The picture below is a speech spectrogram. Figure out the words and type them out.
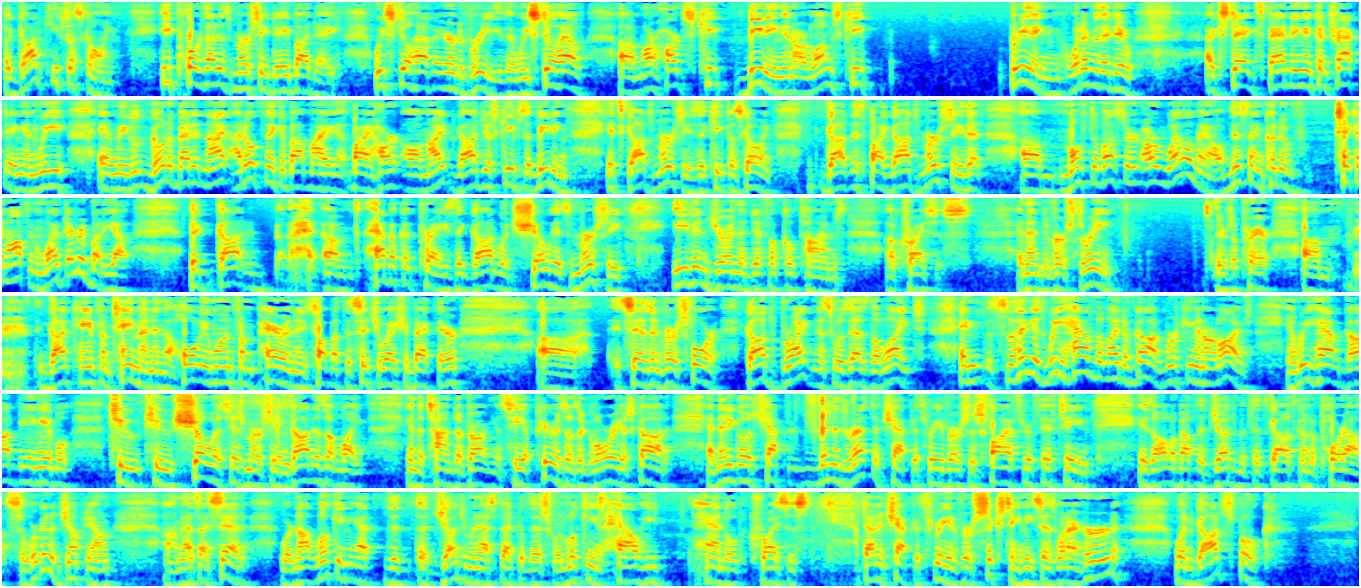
But god keeps us going he pours out His mercy day by day. We still have air to breathe, and we still have um, our hearts keep beating, and our lungs keep breathing, whatever they do, expanding and contracting. And we and we go to bed at night. I don't think about my my heart all night. God just keeps it beating. It's God's mercies that keep us going. God, it's by God's mercy that um, most of us are, are well now. This thing could have taken off and wiped everybody out. That God, um, Habakkuk prays that God would show his mercy even during the difficult times of crisis. And then in verse 3, there's a prayer. Um, God came from Teman and the Holy One from Paran, and he talked about the situation back there. Uh, it says in verse 4 God's brightness was as the light. And the thing is, we have the light of God working in our lives, and we have God being able to, to show us His mercy. And God is a light in the times of darkness. He appears as a glorious God. And then he goes chapter, then in the rest of chapter 3, verses 5 through 15, is all about the judgment that God's going to pour out. So we're going to jump down. Um, as I said, we're not looking at the, the judgment aspect of this, we're looking at how He handled crisis. Down in chapter 3 and verse 16, he says, When I heard, when God spoke,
